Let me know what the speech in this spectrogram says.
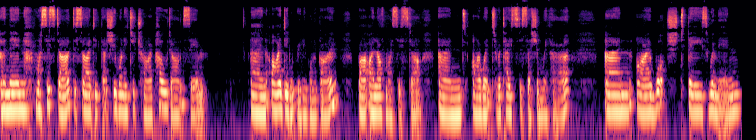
And then my sister decided that she wanted to try pole dancing and i didn't really want to go but I love my sister and I went to a taster session with her and I watched these women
